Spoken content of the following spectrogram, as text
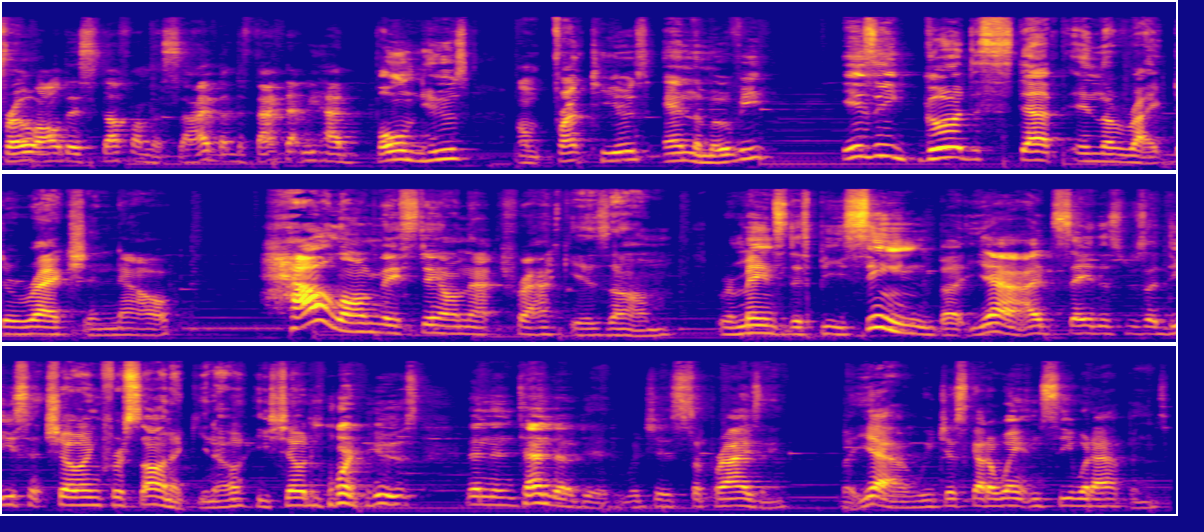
throw all this stuff on the side, but the fact that we had full news on Frontiers and the movie is a good step in the right direction. Now, how long they stay on that track is um remains to be seen, but yeah, I'd say this was a decent showing for Sonic, you know? He showed more news than Nintendo did, which is surprising. But yeah, we just gotta wait and see what happens.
